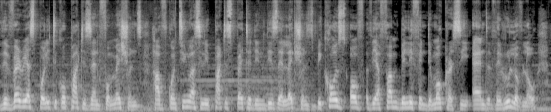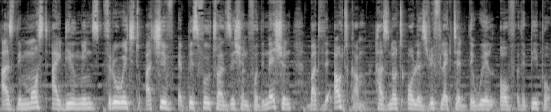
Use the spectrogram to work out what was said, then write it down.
the various political parties and formations have continuously participated in these elections because of their firm belief in democracy and the rule of law as the most ideal means through which to achieve a peaceful transition for the nation, but the outcome has not always reflected the will of the people.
